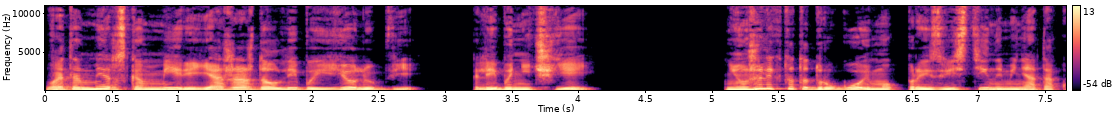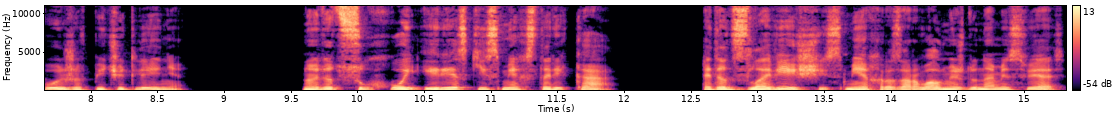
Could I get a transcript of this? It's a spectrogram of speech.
В этом мерзком мире я жаждал либо ее любви, либо ничьей. Неужели кто-то другой мог произвести на меня такое же впечатление? Но этот сухой и резкий смех старика, этот зловещий смех разорвал между нами связь.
